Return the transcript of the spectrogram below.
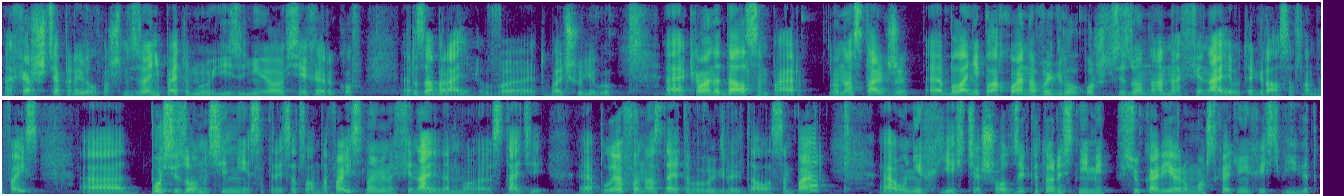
хорошо себя проявила в прошлом сезоне, поэтому из нее всех игроков разобрали в эту большую лигу. Команда Dallas Empire у нас также была неплохой, она выиграла прошлый сезон, она в финале вот играла с Атланта Фейс. По сезону сильнее смотреть Атланта Фейс, но именно в финальном э, стадии э, плей-офф у нас до этого выиграли Dallas Empire. Э, у них есть Шодзи, который с ними всю карьеру, можно сказать. У них есть Вивид,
